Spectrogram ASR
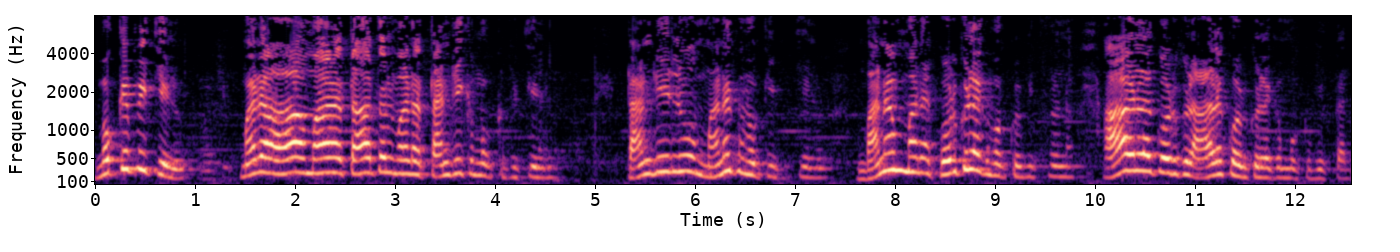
మొక్కిపించిండు మన మన తాతలు మన తండ్రికి మొక్కిపించిండు తండ్రిలు మనకు మొక్కిపించిండు మనం మన కొడుకులకు మొక్కిపిస్తున్నాం ఆళ్ళ కొడుకులు ఆళ్ళ కొడుకులకు మొక్కిపిస్తారు.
